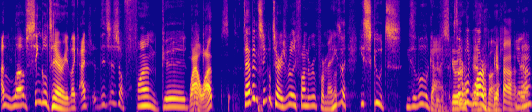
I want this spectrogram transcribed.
I love Singletary. Like I, this is a fun, good. Wow, like, what? Devin Singletary is really fun to root for, man. He's a he scoots. He's a little guy. He's, a He's like a little water bug. yeah, you know. Yeah.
